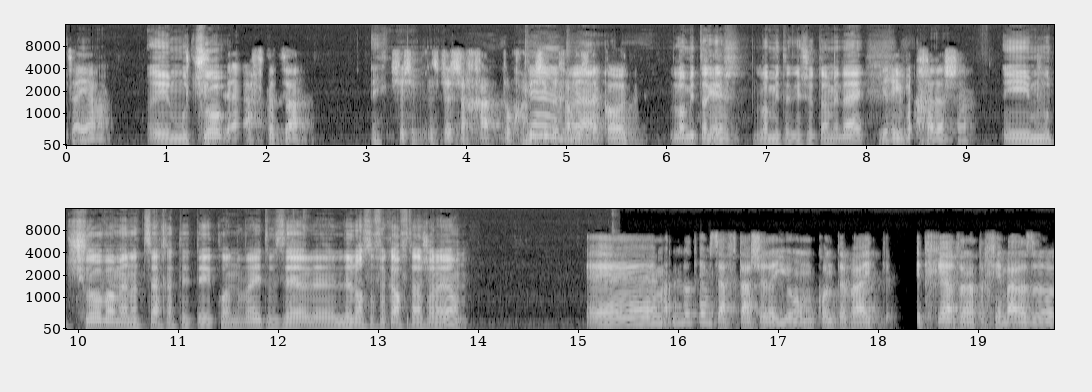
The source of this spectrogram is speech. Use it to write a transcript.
צייר. מוצ'ו... הפצצה. 6-0-6-1 תוך 55 כן, דקות. לא מתרגש, כן. לא מתרגש יותר מדי. יריבה חדשה. מוצ'ובה מנצחת את אה, קונבייט, וזה ללא ספק ההפתעה של היום. אמ, אני לא יודע אם זה הפתעה של היום, קונטבייט התחילה את עונת החימר הזו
